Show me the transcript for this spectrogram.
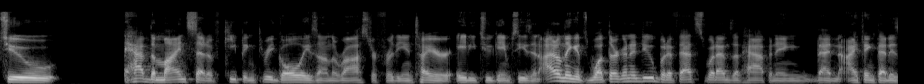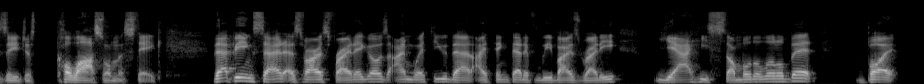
to have the mindset of keeping three goalies on the roster for the entire 82 game season. I don't think it's what they're going to do, but if that's what ends up happening, then I think that is a just colossal mistake. That being said, as far as Friday goes, I'm with you that I think that if Levi's ready, yeah, he stumbled a little bit, but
